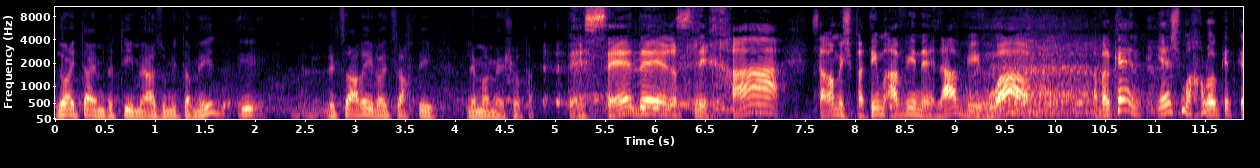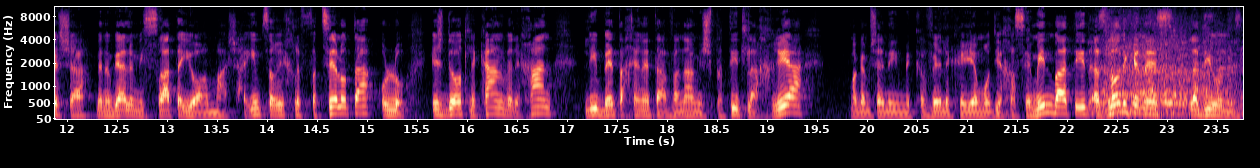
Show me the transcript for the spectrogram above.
זו הייתה עמדתי מאז ומתמיד. לצערי, לא הצלחתי לממש אותה. בסדר, סליחה. שר המשפטים אבי נעלבי, וואו. אבל כן, יש מחלוקת קשה בנוגע למשרת היועמ"ש. האם צריך לפצל אותה או לא? יש דעות לכאן ולכאן, לי בטח אין את ההבנה המשפטית להכריע, מה גם שאני מקווה לקיים עוד יחסי מין בעתיד, אז לא ניכנס לדיון הזה.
